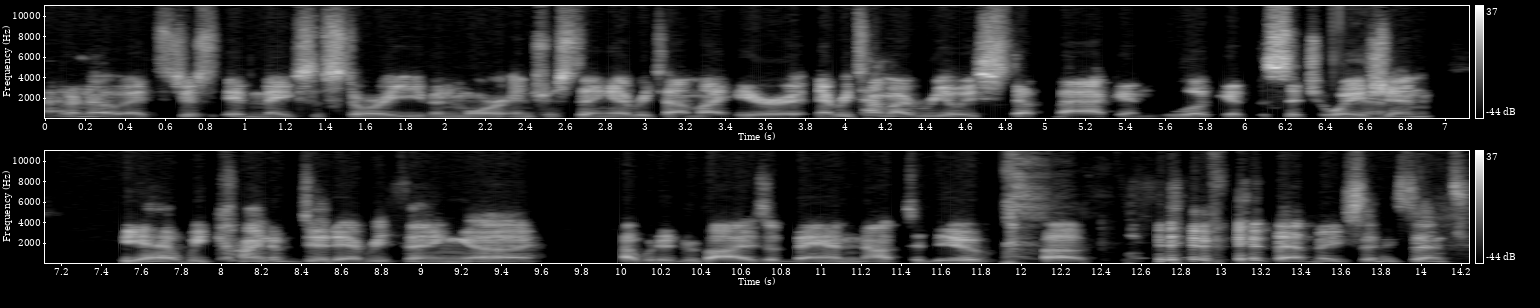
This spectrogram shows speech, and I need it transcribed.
I don't know. It's just it makes the story even more interesting every time I hear it. And every time I really step back and look at the situation, yeah, yeah we kind of did everything uh, I would advise a band not to do, uh, if, if, that makes any sense.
